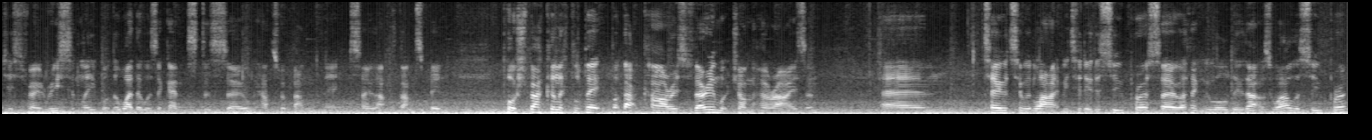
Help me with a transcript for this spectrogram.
just very recently, but the weather was against us, so we had to abandon it. So that, that's been pushed back a little bit, but that car is very much on the horizon. Um, Toyota would like me to do the Supra, so I think we will do that as well. The Supra,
